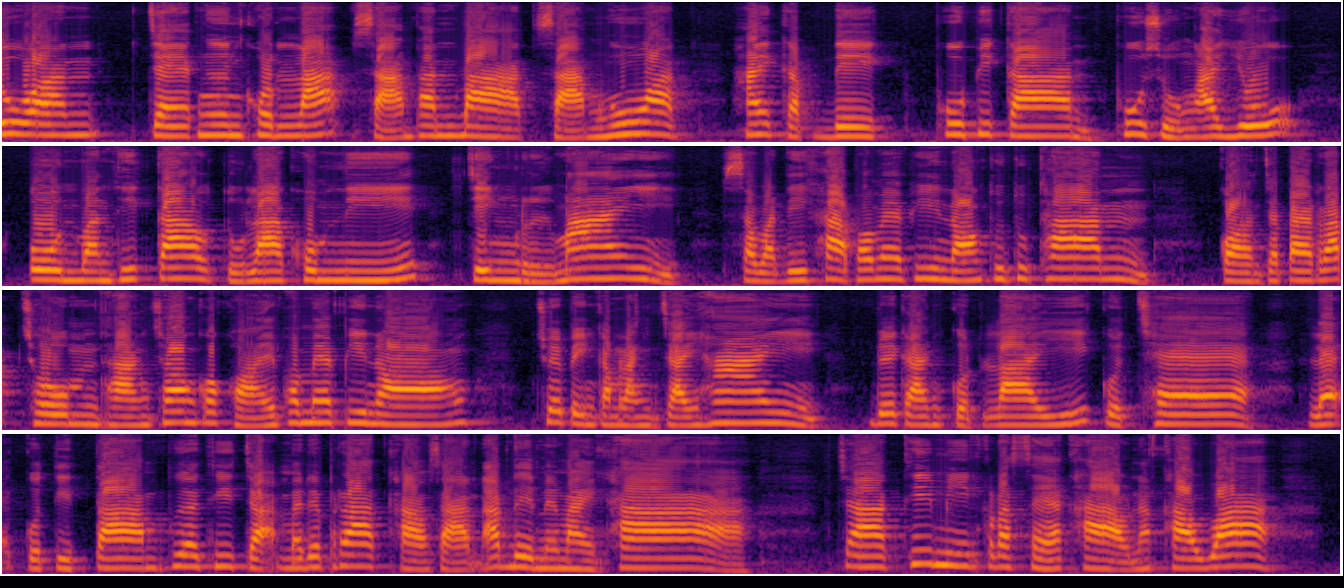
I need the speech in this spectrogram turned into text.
ด่วนแจกเงินคนละ 3,000 บาท 3 งวด ให้กับเด็ก ผู้พิการ ผู้สูงอายุ โอนวันที่ 9 ตุลาคมนี้ จริงหรือไม่ สวัสดีค่ะพ่อแม่พี่น้องทุกๆทท่าน ก่อนจะไปรับชมทางช่องก็ขอให้พ่อแม่พี่น้อง ช่วยเป็นกำลังใจให้ ด้วยการกดไลค์กดแชร์ และกดติดตามเพื่อที่จะไม่ได้พลาดข่าวสารอัปเดตใหม่ๆค่ะ จากที่มีกระแสข่าวนะคะว่า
